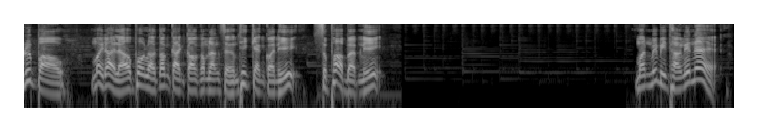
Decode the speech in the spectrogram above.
หรือเปล่า ไม่ได้แล้วพวกเราต้องการกองกำลังเสริมที่แก่งกว่านี้ สภาพแบบนี้ มันไม่มีทางแน่ๆ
